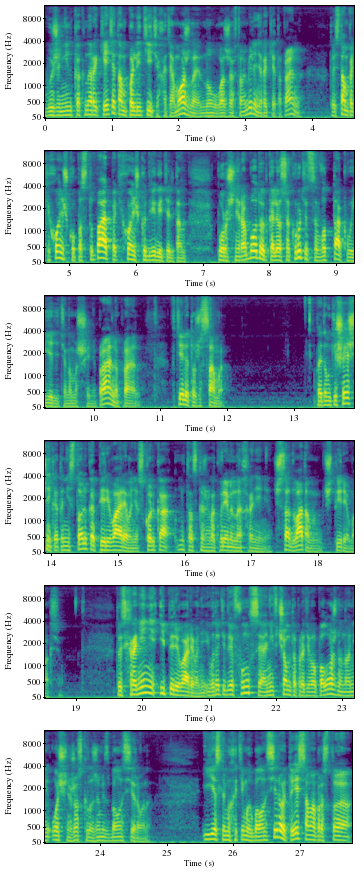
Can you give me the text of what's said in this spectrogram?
Вы же не как на ракете там полетите, хотя можно, но у вас же автомобиль, а не ракета, правильно? То есть там потихонечку поступает, потихонечку двигатель, там поршни работают, колеса крутятся, вот так вы едете на машине, правильно? Правильно. В теле то же самое. Поэтому кишечник это не столько переваривание, сколько, ну, так скажем так, временное хранение. Часа два, там, четыре максимум. То есть хранение и переваривание. И вот эти две функции, они в чем-то противоположны, но они очень жестко должны быть сбалансированы. И если мы хотим их балансировать, то есть самое простое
